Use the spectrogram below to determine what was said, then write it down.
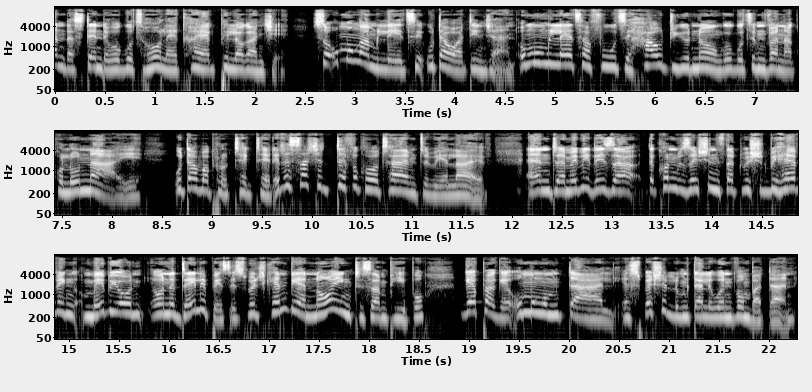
understand ukuthi oh la ekhaya kuphilwa kanje. So uma ungamlethi utawati njani uma umletha futhi how do you know ngokuthi mntwana wakho lo naye utaba protected. It is such a difficult time to be alive. And uh, maybe these are the conversations that we should be having maybe on, on a daily basis, which can be annoying to some people. Kepha ke umungumtali, especially umtali wenvombatane,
